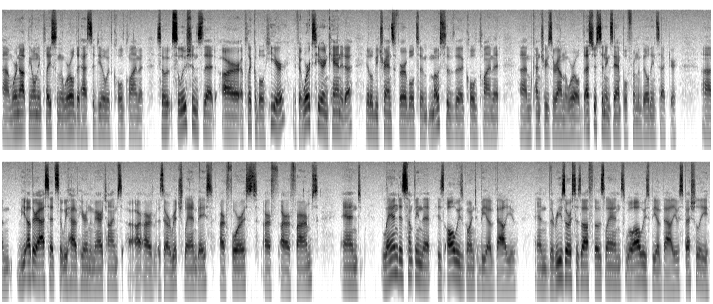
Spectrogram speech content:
Um, we're not the only place in the world that has to deal with cold climate. So solutions that are applicable here, if it works here in Canada, it'll be transferable to most of the cold climate um, countries around the world. That's just an example from the building sector. Um, the other assets that we have here in the Maritimes are, are, is our rich land base, our forests, our, our farms, and land is something that is always going to be of value. And the resources off those lands will always be of value, especially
